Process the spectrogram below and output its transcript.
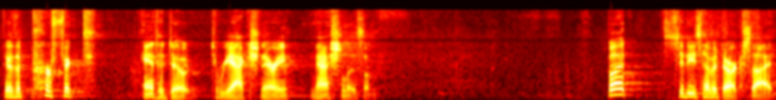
They're the perfect antidote to reactionary nationalism. But cities have a dark side.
